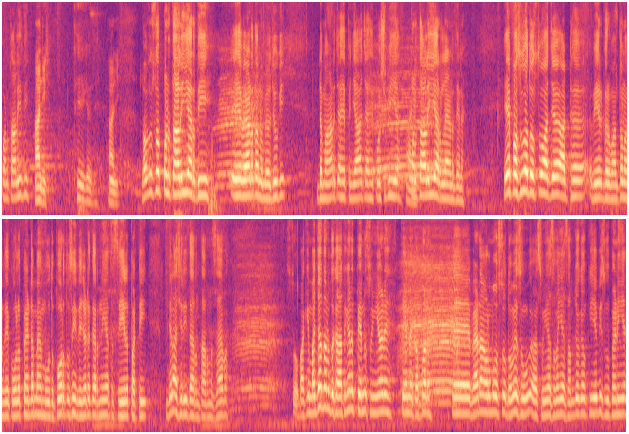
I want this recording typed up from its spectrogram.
45 ਦੀ? ਹਾਂਜੀ। ਠੀਕ ਹੈ ਜੀ। ਹਾਂਜੀ। ਲਓ ਦੋਸਤੋ 45000 ਦੀ ਇਹ ਵੈੜ ਤੁਹਾਨੂੰ ਮਿਲ ਜੂਗੀ। ਡਿਮਾਂਡ ਚਾਹੇ 50 ਚਾਹੇ ਕੁਝ ਵੀ ਆ 45000 ਲੈਣ ਦੇਣ। ਇਹ ਪਸ਼ੂ ਆ ਦੋਸਤੋ ਅੱਜ 8 ਵੀਰ ਗੁਰਵੰਤ ਉਹਨਾਂ ਦੇ ਕੋਲ ਪਿੰਡ ਮਹਿਮੂਦਪੁਰ ਤੁਸੀਂ ਵਿਜ਼ਿਟ ਕਰਨੀ ਆ ਤਹਿਸੀਲ ਪੱਟੀ ਜ਼ਿਲ੍ਹਾ ਸ਼੍ਰੀ ਤਰਨਤਾਰਨ ਸਾਹਿਬ। ਸੋ ਬਾਕੀ ਮੱਝਾਂ ਤੁਹਾਨੂੰ ਦਿਖਾਤੀਆਂ ਨੇ ਤਿੰਨ ਸੂਈਆਂ ਨੇ ਤਿੰਨ ਗੱਬੜ ਤੇ ਵੈੜਾਂ ਆਲਮੋਸਟ ਦੋਵੇਂ ਸੂਈਆਂ ਸਵਾਈਆਂ ਸਮਝੋ ਕਿਉਂਕਿ ਇਹ ਵੀ ਸੂ ਪੈਣੀ ਆ।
